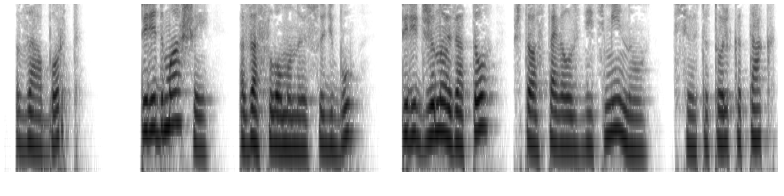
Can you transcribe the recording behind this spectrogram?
— за аборт. Перед Машей — за сломанную судьбу. Перед женой за то, что оставил с детьми, но все это только так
